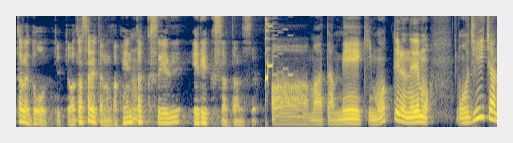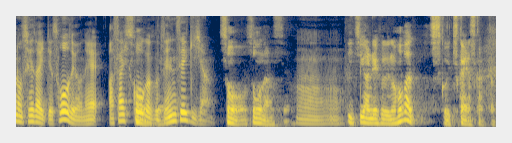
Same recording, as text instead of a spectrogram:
たらどうって言って渡されたのがペンタックス L、LX だったんですよ。ああ、また名機持ってるね。でも、おじいちゃんの世代ってそうだよね。朝日工学全盛期じゃん。そう、そうなんですよ。うん。一眼レフの方がすごい使いやすかったっ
